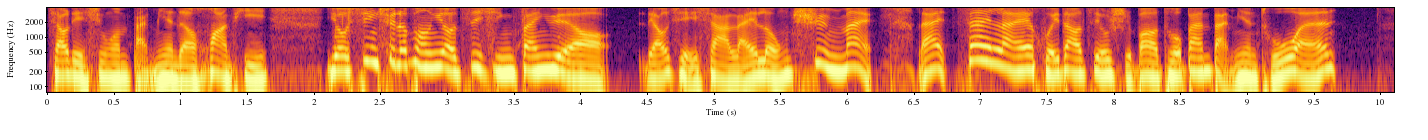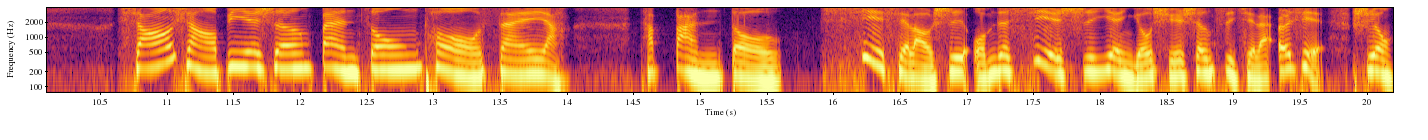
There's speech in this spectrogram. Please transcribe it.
焦点新闻版面的话题，有兴趣的朋友自行翻阅哦，了解一下来龙去脉。来，再来回到自由时报头版版面图文，小小毕业生办总铺师呀，他半斗。谢谢老师，我们的谢师宴由学生自己来，而且是用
